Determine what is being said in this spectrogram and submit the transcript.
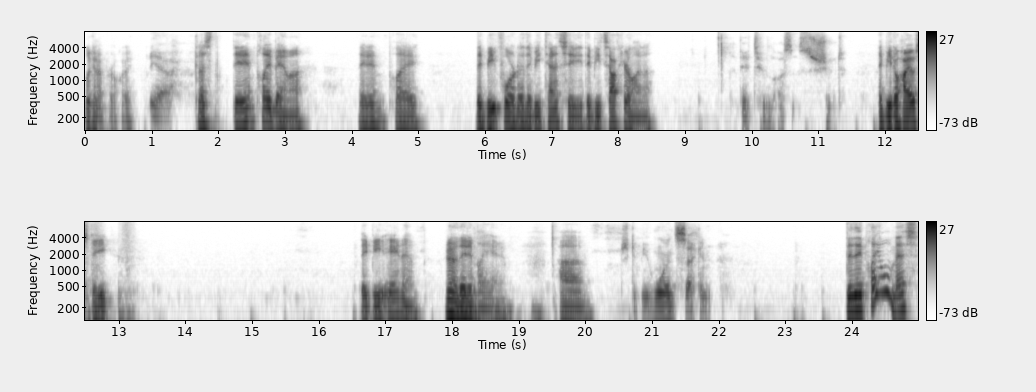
Look it up real quick yeah, because they didn't play Bama. They didn't play. They beat Florida. They beat Tennessee. They beat South Carolina. they had two losses. Shoot. They beat Ohio State. They beat A and M. No, they didn't play A and M. Um, Just give me one second. did they play Ole Miss?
